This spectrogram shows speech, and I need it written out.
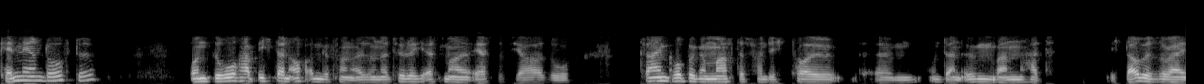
kennenlernen durfte. Und so habe ich dann auch angefangen. Also natürlich erstmal erstes Jahr so Kleingruppe gemacht, das fand ich toll. Ähm, und dann irgendwann hat, ich glaube sogar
